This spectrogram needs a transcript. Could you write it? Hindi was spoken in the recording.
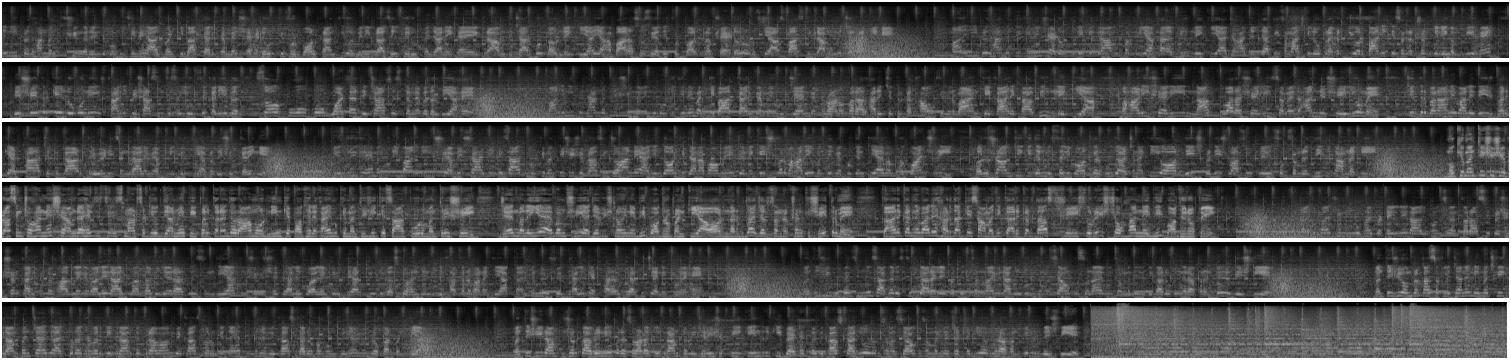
प्रधानमंत्री श्री नरेंद्र मोदी जी ने आज मन की बात कार्यक्रम में शहडोल की फुटबॉल क्रांति और मिनी ब्राज़ील के रूप में जाने गए ग्राम विचारपुर का उल्लेख किया। यहाँ 1200 से अधिक फुटबॉल क्लब शहडोल और उसके आसपास के ग्रामों में चल रहे हैं। माननीय प्रधानमंत्री जी ने शहडोल ज़िले के ग्राम पकरिया का भी उल्लेख किया, जहाँ जनजाति समाज के लोग प्रकृति और पानी के संरक्षण के लिए गंभीर हैं। इस क्षेत्र के लोगों ने स्थानीय प्रशासन के सहयोग से करीब 100 कुओं को वाटर रिचार्ज सिस्टम में बदल दिया है। माननीय प्रधानमंत्री श्री नरेंद्र मोदी जी ने मन की बात कार्यक्रम में उज्जैन में पुराणों पर आधारित चित्र कथाओं के निर्माण के कार्य का भी उल्लेख किया। पहाड़ी शैली नाथ द्वारा शैली समेत अन्य शैलियों में चित्र बनाने वाले देश भर के 18 चित्रकार त्रिवेणी संग्रहालय में अपनी कृतियाँ प्रदर्शित करेंगे। केंद्रीय गृह मंत्री माननीय श्री अमित शाह जी के साथ मुख्यमंत्री श्री शिवराज सिंह चौहान ने आज इंदौर के जानापाव में जनकेश्वर महादेव मंदिर में पूजन किया एवं भगवान श्री परशुराम जी की जन्मस्थली पहुंचकर पूजा अर्चना की और देश प्रदेश वासियों के लिए सुख समृद्धि की कामना की। मुख्यमंत्री श्री शिवराज सिंह चौहान ने श्यामला हिल्स स्थित स्मार्ट सिटी उद्यान में पीपल करंज और आम और नीम के पौधे लगाए। मुख्यमंत्री जी के साथ पूर्व मंत्री श्री जयंत मलैया एवं श्री अजय विश्नोई ने भी पौधरोपण किया और नर्मदा जल संरक्षण के क्षेत्र में कार्य करने वाले हरदा के सामाजिक कार्यकर्ता श्री सुरेश चौहान ने भी पौधे रोपे। राज्यपाल श्री मंगू भाई पटेल ने राजभवन से अंतर्राष्ट्रीय प्रशिक्षण कार्यक्रम में भाग लेने वाले राजमाता विजय राजे सिंधिया, कृषि विश्वविद्यालय ग्वालियर के विद्यार्थियों की बस को हरी झंडी दिखाकर रवाना किया। कार्यक्रम में विश्वविद्यालय के अठारह विद्यार्थी चयनित हुए हैं। मंत्री श्री भूपेन्द्र सिंह ने सागर स्थित कार्यालय पर जनसुनवाई में नागरिकों की समस्याओं को सुना एवं संबंधित अधिकारियों के निराकरण के निर्देश दिए। मंत्री श्री ओम प्रकाश सखलेचा ने नीमच की ग्राम पंचायत राजपुरा झवर की ग्राम पिपरावा में विकास पर्व के तहत विभिन्न विकास कार्यों का भूमि पूजन एवं लोकार्पण किया। मंत्री श्री रामकिशोर कावरे ने परसवाड़ा के ग्राम टमेझरी शक्ति केंद्र की बैठक में विकास कार्यों एवं समस्याओं के संबंध में चर्चा की और निराकरण के निर्देश दिए।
